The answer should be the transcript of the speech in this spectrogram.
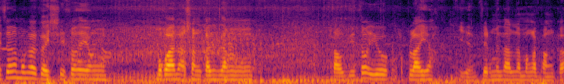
Ito na mga guys, ito na yung mukha na sang kanilang tawag dito, yung Aplaya. Yan, terminal ng mga bangka.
